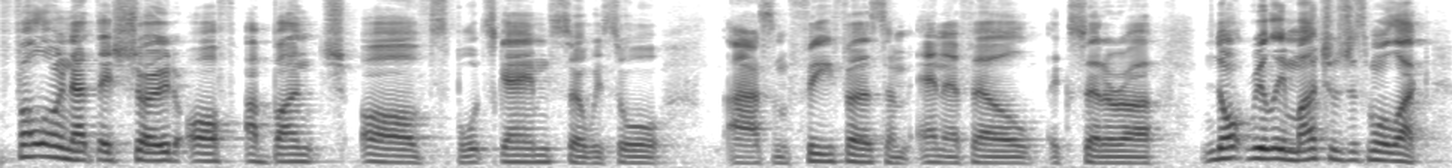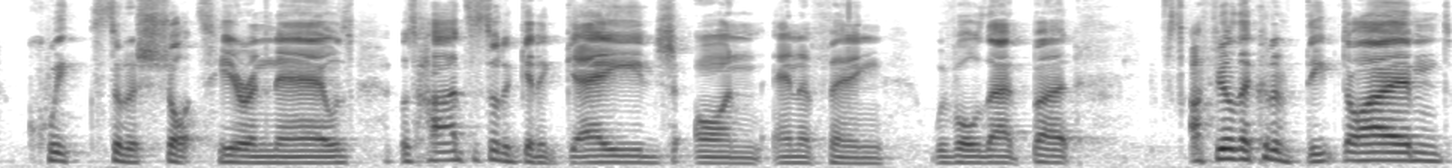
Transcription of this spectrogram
following that, they showed off a bunch of sports games. So we saw uh, some FIFA, some NFL, etc. Not really much. It was just more like quick sort of shots here and there. It was it was hard to sort of get a gauge on anything with all that, but I feel they could have deep dived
